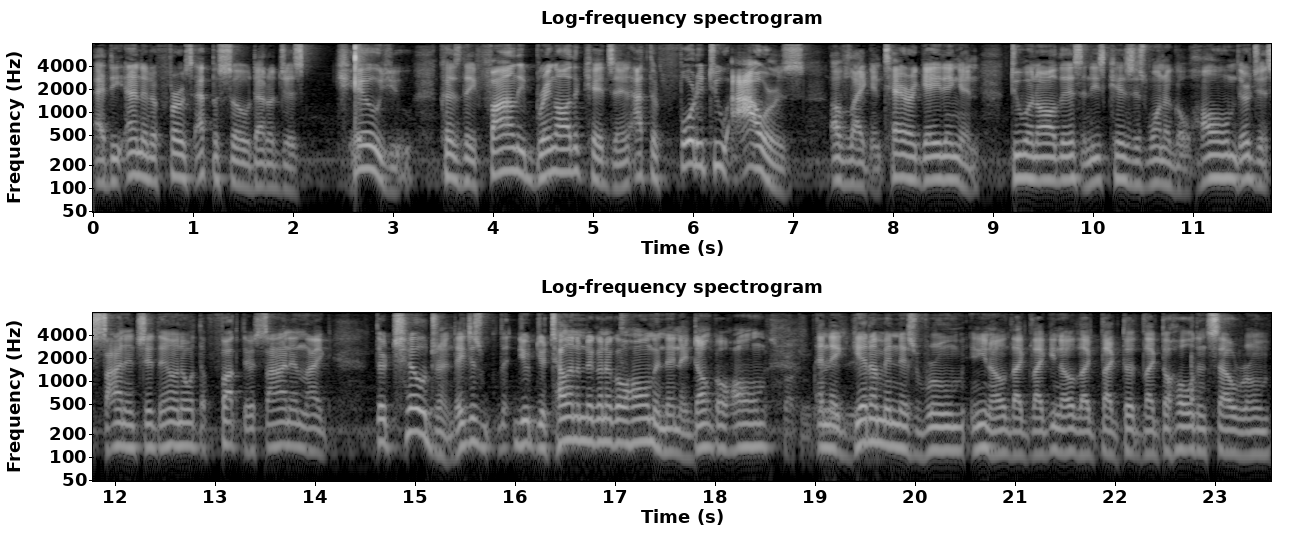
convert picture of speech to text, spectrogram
at the end of the first episode that'll just kill you. Because they finally bring all the kids in after 42 hours of like interrogating and doing all this. And these kids just want to go home. They're just signing shit. They don't know what the fuck they're signing. Like they're children. They just you're, you're telling them they're gonna go home and then they don't go home. And they get them in this room you know like like you know like like the like the holding cell room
